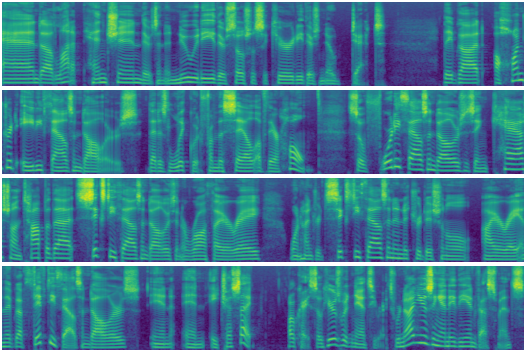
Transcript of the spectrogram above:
and a lot of pension. There's an annuity, there's Social Security, there's no debt. They've got $180,000 that is liquid from the sale of their home. So $40,000 is in cash on top of that, $60,000 in a Roth IRA, 160,000 in a traditional IRA, and they've got $50,000 in an HSA. Okay, so here's what Nancy writes We're not using any of the investments,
